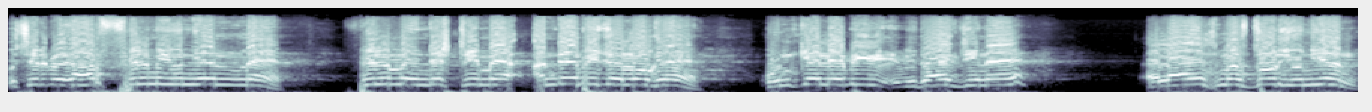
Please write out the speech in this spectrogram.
उसी प्रकार फ़िल्म यूनियन में फ़िल्म इंडस्ट्री में अन्य भी जो लोग हैं, उनके लिए भी विधायक जी ने अलायंस मजदूर यूनियन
